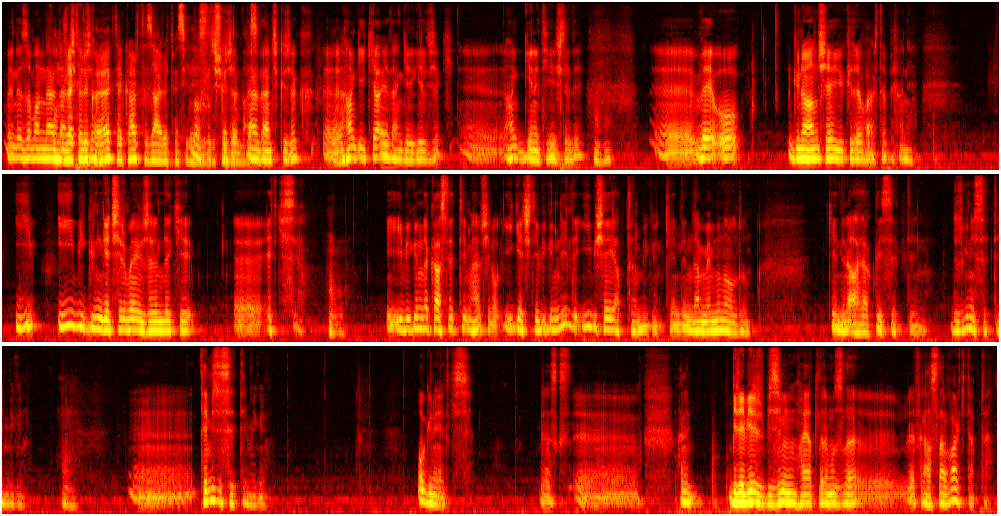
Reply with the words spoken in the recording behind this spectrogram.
Ve ne zaman nereden Onu çıkacak? Retorik olarak tekrar tezahür etmesiyle Nasıl ilgili çıkacak? Nereden çıkacak? E, hangi hikayeden geri gelecek? E, hangi genetiği işledi? Hı hı. E, ve o günahın şey yükü de var tabii hani. İyi, iyi bir gün geçirme üzerindeki e, etkisi. Hı hı. İyi bir günle kastettiğim her şeyin o iyi geçtiği bir gün değil de iyi bir şey yaptığın bir gün. Kendinden memnun olduğun, kendini ahlaklı hissettiğin, düzgün hissettiğin bir gün. Ee, temiz hissettiğin bir gün. O güne etkisi. Biraz e, hani birebir bizim hayatlarımızla e, referanslar var kitapta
